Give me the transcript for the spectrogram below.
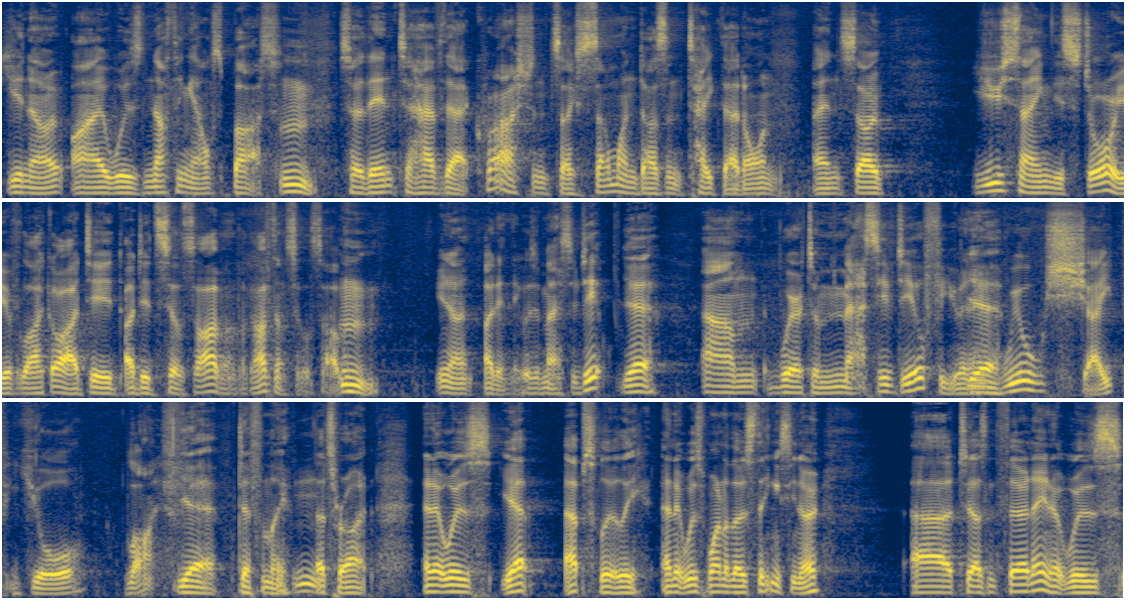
You know, I was nothing else but. Mm. So then to have that crush and so someone doesn't take that on, and so you saying this story of like, oh, I did, I did psilocybin. Like I've done psilocybin. Mm. You know, I didn't think it was a massive deal. Yeah. Um, where it's a massive deal for you, and Yeah. it will shape your life. Yeah, definitely. Mm. That's right. And it was, yep, absolutely. And it was one of those things, you know, uh, 2013. It was,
